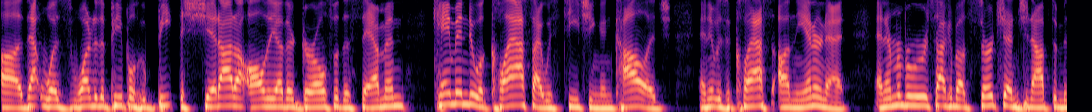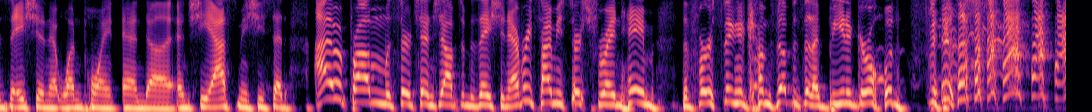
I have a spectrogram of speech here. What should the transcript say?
uh, that was one of the people who beat the shit out of all the other girls with a salmon came into a class I was teaching in college. And it was a class on the internet. And I remember we were talking about search engine optimization at one point, and uh, and she asked me, she said, "I have a problem with search engine optimization. Every time you search for my name, the first thing that comes up is that I beat a girl with a fish."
